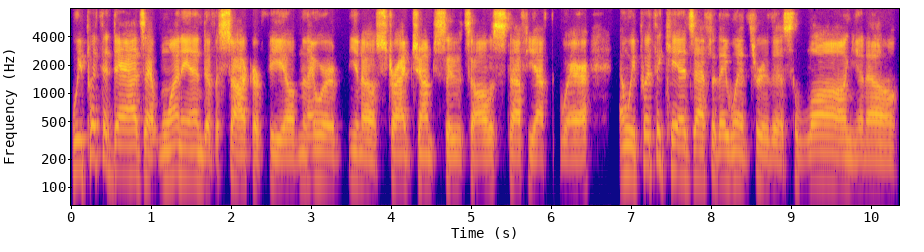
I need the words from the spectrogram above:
we put the dads at one end of a soccer field and they were, you know, striped jumpsuits, all the stuff you have to wear. And we put the kids after they went through this long, you know,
